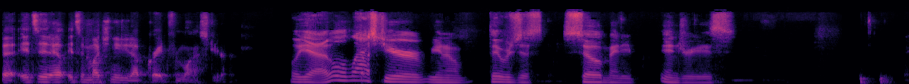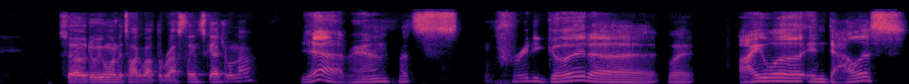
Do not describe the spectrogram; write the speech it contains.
but it's a it's a much needed upgrade from last year. Well, yeah. Well, last year, you know, there was just so many injuries. So, do we want to talk about the wrestling schedule now? Yeah, man, that's pretty good. Uh, what Iowa in Dallas?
